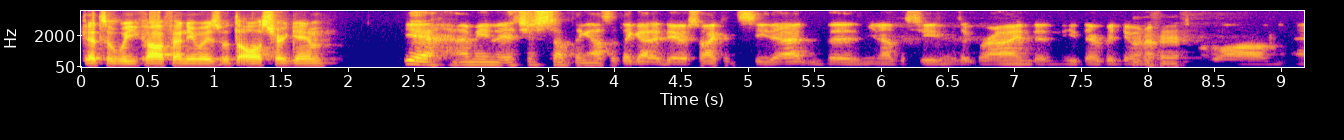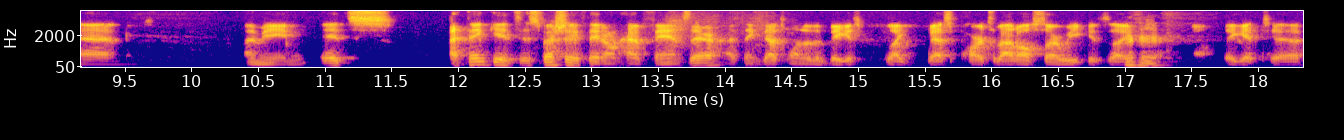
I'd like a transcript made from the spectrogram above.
gets a week off anyways with the All Star game. Yeah, I mean it's just something else that they got to do. So I can see that the you know the season's a grind and they've been doing mm-hmm. it for so long. And I mean it's I think it's especially if they don't have fans there. I think that's one of the biggest like best parts about All Star Week is like mm-hmm. you know, they get to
